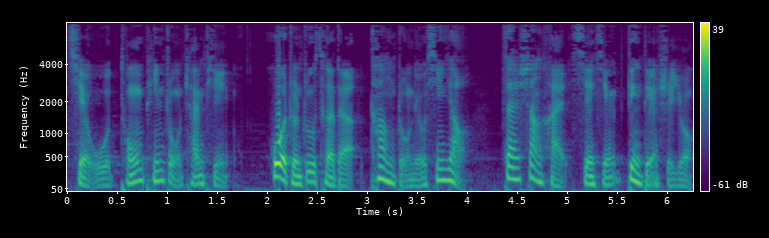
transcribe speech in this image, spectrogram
且无同品种产品获准注册的抗肿瘤新药，在上海先行定点使用。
